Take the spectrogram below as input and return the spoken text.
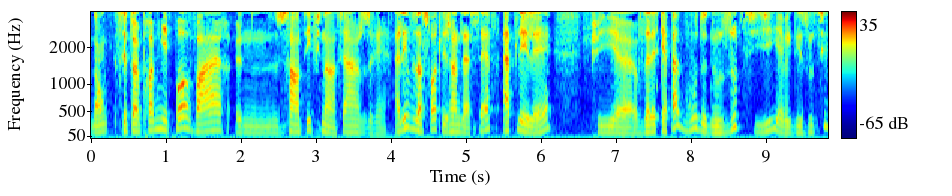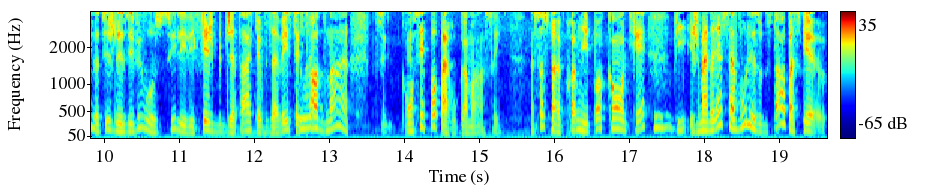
Donc, c'est un premier pas vers une santé financière, je dirais. Allez vous asseoir avec les gens de la CEF, appelez-les. Puis euh, vous allez être capable, vous, de nous outiller avec des outils. Là, je les ai vus, vos outils, les, fiches budgétaires que vous avez. C'est extraordinaire. Parce qu'on ne sait pas par où commencer. Ça, c'est un premier pas concret. Mm-hmm. Puis je m'adresse à vous, les auditeurs, parce que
